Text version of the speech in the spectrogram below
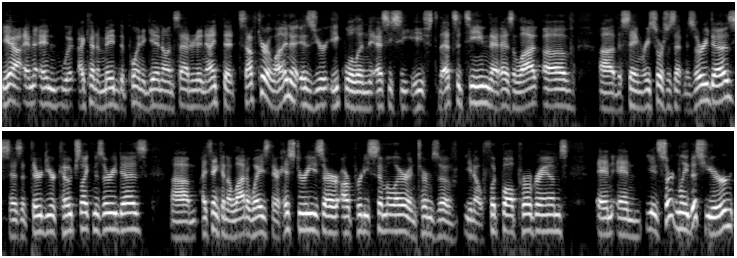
Yeah, and and I kind of made the point again on Saturday night that South Carolina is your equal in the SEC East. That's a team that has a lot of uh, the same resources that Missouri does, has a third year coach like Missouri does. Um, I think in a lot of ways their histories are are pretty similar in terms of you know football programs. And and certainly this year,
